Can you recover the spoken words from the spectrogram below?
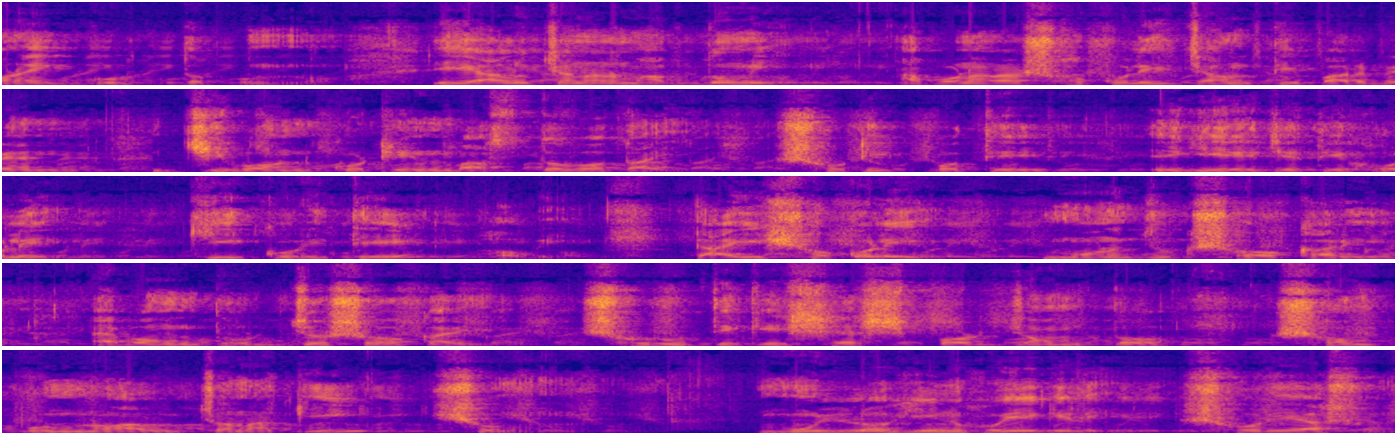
অনেক গুরুত্বপূর্ণ। এই আলোচনার মাধ্যমে আপনারা সকলেই জানতে পারবেন জীবন কঠিন বাস্তবতায় সঠিক পথে এগিয়ে যেতে হলে কি করিতে হবে। তাই সকলেই মনোযোগ সহকারী এবং ধৈর্য সহকারী শুরু থেকে শেষ পর্যন্ত সম্পূর্ণ আলোচনাটি শুনুন। মূল্যহীন হয়ে গেলে সরে আসুন।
